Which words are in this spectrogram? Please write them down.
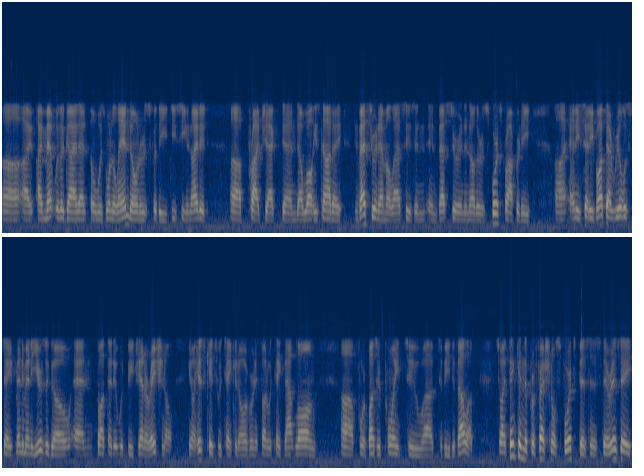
Uh, I, I met with a guy that was one of the landowners for the DC United uh, project, and uh, while he's not a investor in MLS, he's an investor in another sports property. Uh, and he said he bought that real estate many, many years ago and thought that it would be generational. You know, his kids would take it over, and he thought it would take that long uh, for Buzzard Point to uh, to be developed. So I think in the professional sports business, there is a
